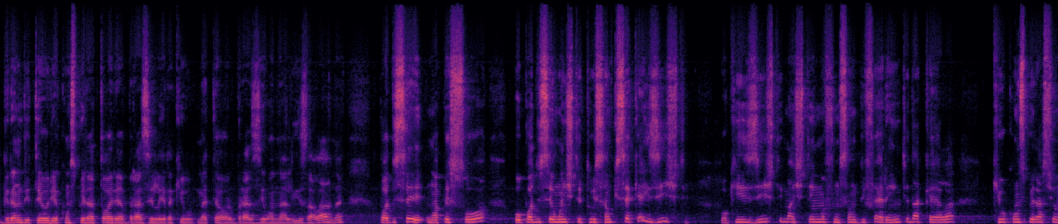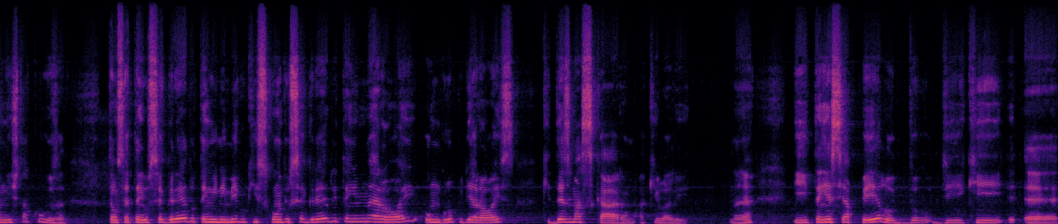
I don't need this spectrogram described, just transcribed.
grande teoria conspiratória brasileira que o Meteoro Brasil analisa lá, né? Pode ser uma pessoa ou pode ser uma instituição que sequer existe, ou que existe, mas tem uma função diferente daquela que o conspiracionista acusa. Então você tem o segredo, tem o inimigo que esconde o segredo e tem um herói ou um grupo de heróis que desmascaram aquilo ali, né? E tem esse apelo do, de que é,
